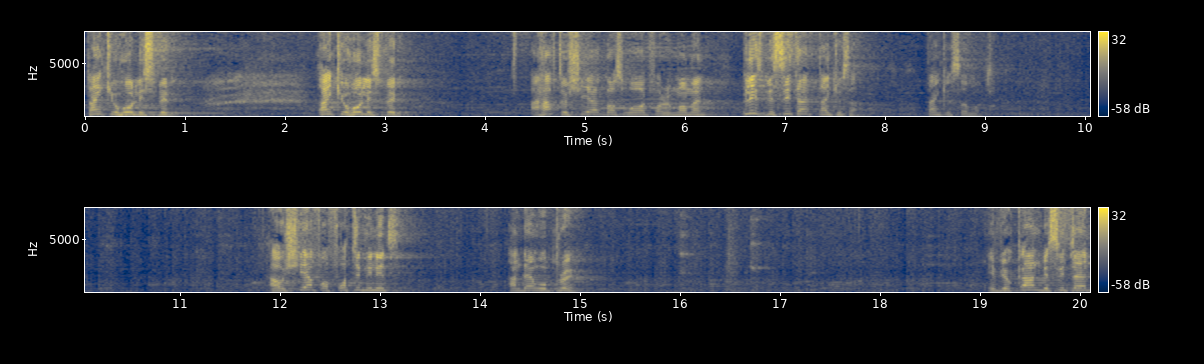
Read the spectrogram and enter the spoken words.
Thank you, Holy Spirit. Thank you, Holy Spirit. I have to share God's word for a moment. Please be seated. Thank you, sir. Thank you so much. I'll share for 40 minutes and then we'll pray. If you can't be seated,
